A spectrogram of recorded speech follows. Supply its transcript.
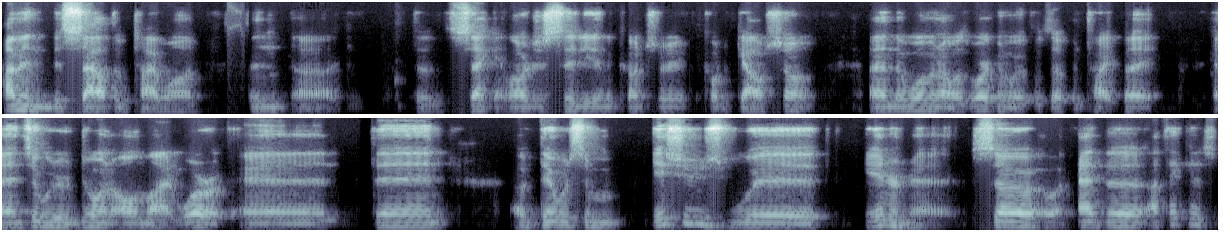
I'm in the south of Taiwan, in uh, the second largest city in the country called Kaohsiung. And the woman I was working with was up in Taipei, and so we were doing online work, and then uh, there were some issues with internet. So at the, I think it's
